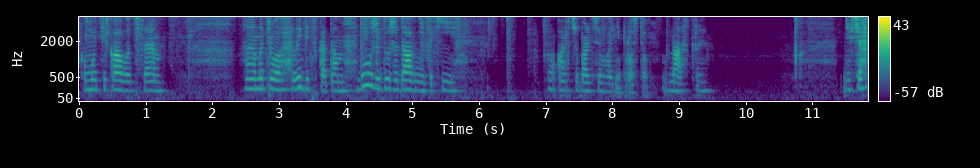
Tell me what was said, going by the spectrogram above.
Кому цікаво, це метро Либіцька. Там дуже-дуже давній такий. Ну, Арчибальд сьогодні просто в настрої. Дівчат,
